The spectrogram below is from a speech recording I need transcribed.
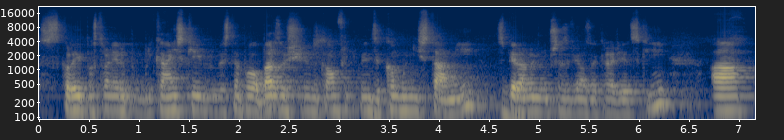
z kolei po stronie republikańskiej występował bardzo silny konflikt między komunistami wspieranymi przez Związek Radziecki, a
